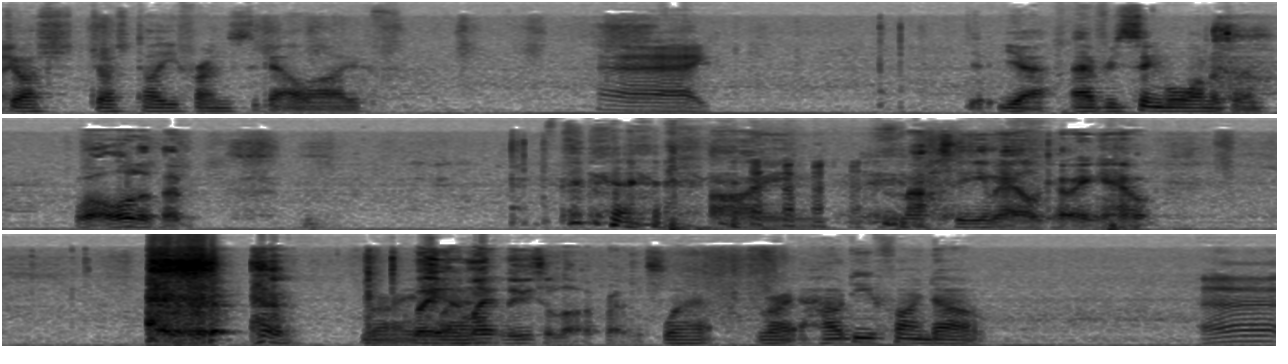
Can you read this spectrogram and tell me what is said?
Josh, Josh, tell your friends to get alive. Hey. Y- Yeah, every single one of them. Well, all of them. Fine. Mass email going out. Right. Wait, I might lose a lot of friends. where? Right. How do you find out? Uh,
